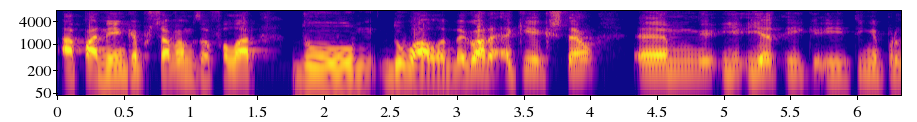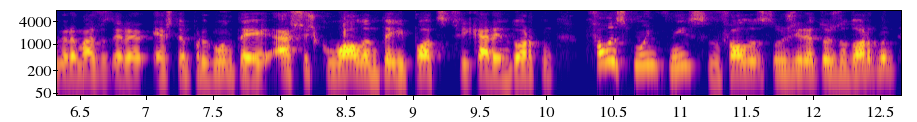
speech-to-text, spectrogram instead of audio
à Panenka, porque estávamos a falar do, do Alan. Agora, aqui a questão, um, e, e, e, tinha programado fazer esta pergunta: é: achas que o Alan tem hipótese de ficar em Dortmund? Fala-se muito nisso, fala-se, os diretores do Dortmund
